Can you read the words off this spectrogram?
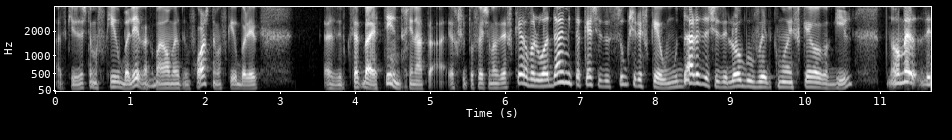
אז כאילו זה שאתה מפקיר בלב, הגמרא אומרת במפורש שאתה מפקיר בלב, אז זה קצת בעייתי מבחינת איך שהוא תופס שמה זה הפקר, אבל הוא עדיין מתעקש שזה סוג של הפקר, הוא מודע לזה שזה לא עובד כמו ההפקר הרגיל. הוא אומר, זה,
